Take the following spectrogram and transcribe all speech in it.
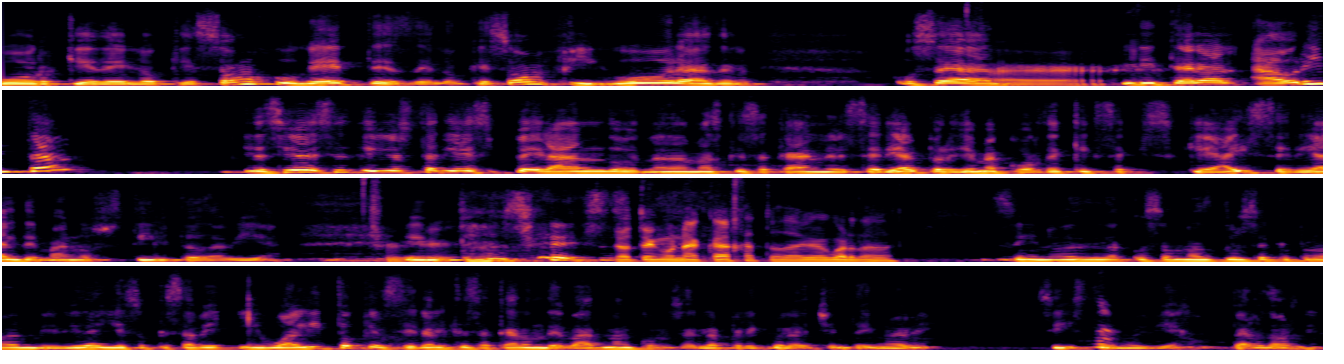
porque de lo que son juguetes, de lo que son figuras, o sea, ah. literal, ahorita les iba a decir que yo estaría esperando nada más que sacaran el cereal, pero ya me acordé que, que hay cereal de mano hostil todavía. Entonces. Yo tengo una caja todavía guardada. Sí, no, es la cosa más dulce que he probado en mi vida y eso que sabe igualito que el cereal que sacaron de Batman cuando salió la película de 89. Sí, estoy muy viejo, perdonen.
